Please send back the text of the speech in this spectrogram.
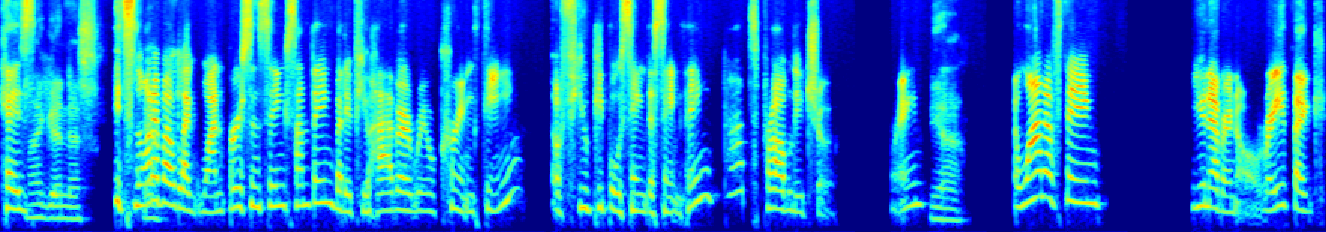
Because my goodness. it's not yeah. about like one person saying something but if you have a recurring theme a few people saying the same thing that's probably true right? Yeah a one-off thing, you never know, right? Like,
